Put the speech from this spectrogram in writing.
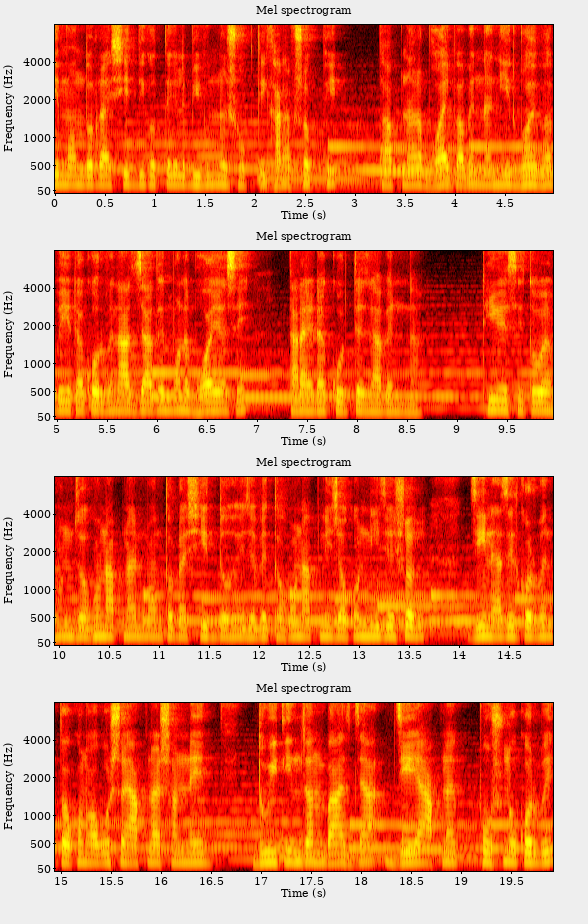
এই মন্ত্রটায় সিদ্ধি করতে গেলে বিভিন্ন শক্তি, খারাপ শক্তি। তো আপনারা ভয় পাবেন না, নির্ভয়ভাবে এটা করবেন। আর যাদের মনে ভয় আছে, তারা এটা করতে যাবেন না। ঠিক আছে, তো এখন যখন আপনার মন্ত্রটা সিদ্ধ হয়ে যাবে, তখন আপনি যখন নিজস্ব জিন হাজির করবেন, তখন অবশ্যই আপনার সামনে দুই, তিনজন বা যা, যে আপনার প্রশ্ন করবে,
